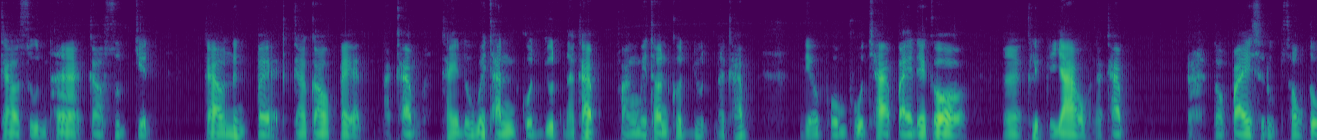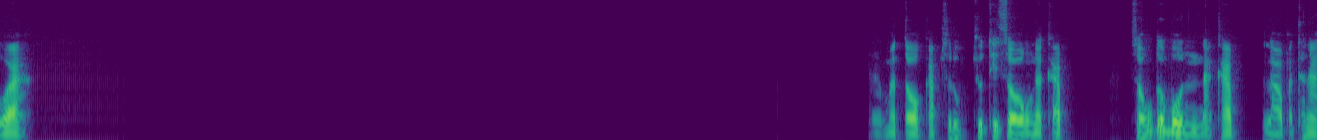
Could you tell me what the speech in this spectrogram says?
เก้าศูนย์ห้าเก้าศูนย์เจ็ดเก้าหนึ่งแปดเก้าเก้าแปดนะครับ ใครดูไม่ทันกดหยุดนะครับ ฟังไม่ทันกดหยุดนะครับ เดี๋ยวผมพูดช้าไปได้ก็คลิปจะยาวนะครับ ต่อไปสรุปสองตัวมาต่อกับสรุปชุดที่ 2 นะครับสองตัวบนนะครับ เราพัฒนา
